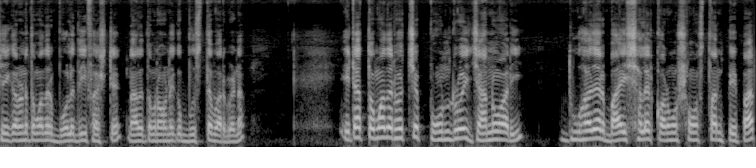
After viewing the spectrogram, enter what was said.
সেই কারণে তোমাদের বলে দিই ফার্স্টে নাহলে তোমরা অনেকে বুঝতে পারবে না। এটা তোমাদের হচ্ছে পনেরোই জানুয়ারি দু হাজার বাইশ সালের কর্মসংস্থান পেপার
